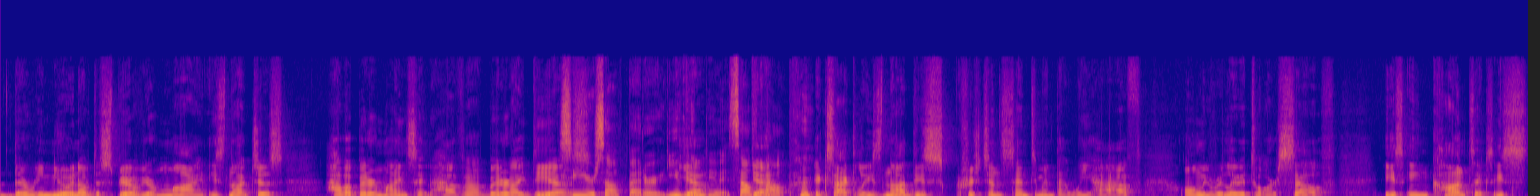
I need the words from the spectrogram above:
the renewing of the spirit of your mind is not just have a better mindset have a better idea See yourself better. You can do it. Self help. Yeah, exactly. It's not this Christian sentiment that we have only related to ourselves. Is in context, is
